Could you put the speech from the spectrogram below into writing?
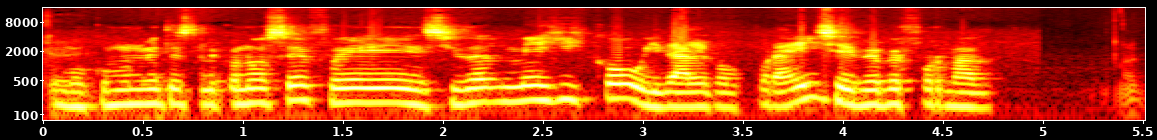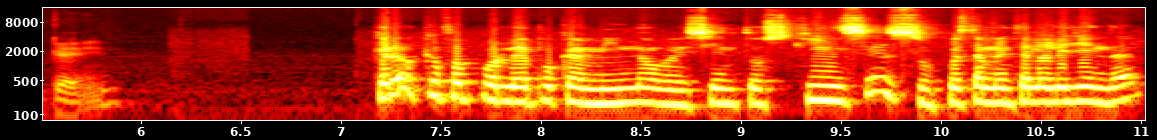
como comúnmente se le conoce, fue Ciudad México o Hidalgo. Por ahí se debe haber formado. Ok. Creo que fue por la época de 1915, supuestamente la leyenda,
